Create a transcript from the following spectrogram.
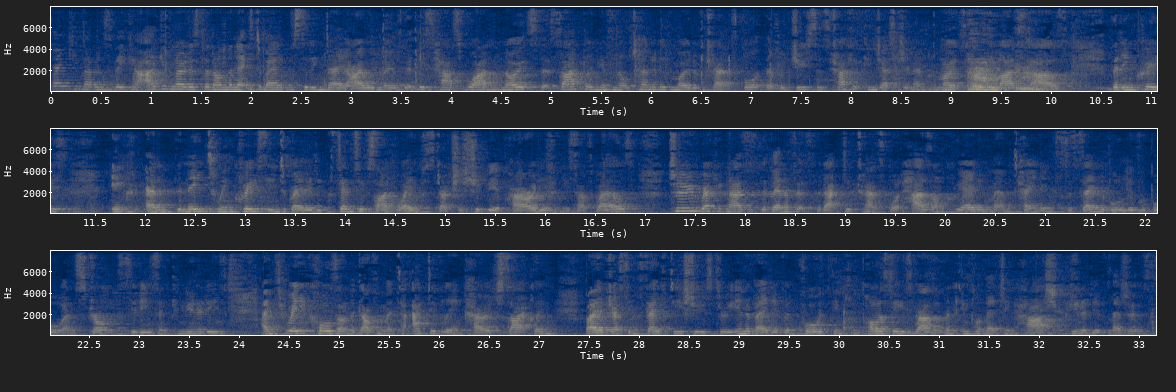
Thank you, Madam Speaker. I give notice that on the next available sitting day, I will move that this House, one, notes that cycling is an alternative mode of transport that reduces traffic congestion and promotes healthy lifestyles that increase in, and the need to increase integrated extensive cycleway infrastructure should be a priority for New South Wales. Two, recognises the benefits that active transport has on creating and maintaining sustainable, livable and strong cities and communities. And three, calls on the government to actively encourage cycling by addressing safety issues through innovative and forward-thinking policies rather than implementing harsh punitive measures.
